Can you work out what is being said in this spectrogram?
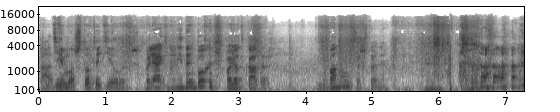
Так. Дима, что ты делаешь? Блять, ну не дай бог это попадет в кадр. Ебанулся, что ли? Сука!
